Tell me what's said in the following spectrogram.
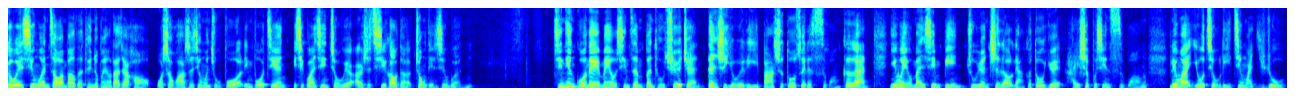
各位新闻早晚报的听众朋友，大家好，我是华视新闻主播林伯坚，一起关心九月二十七号的重点新闻。今天国内没有新增本土确诊，但是有一例八十多岁的死亡个案，因为有慢性病住院治疗两个多月，还是不幸死亡。另外有九例境外移入，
